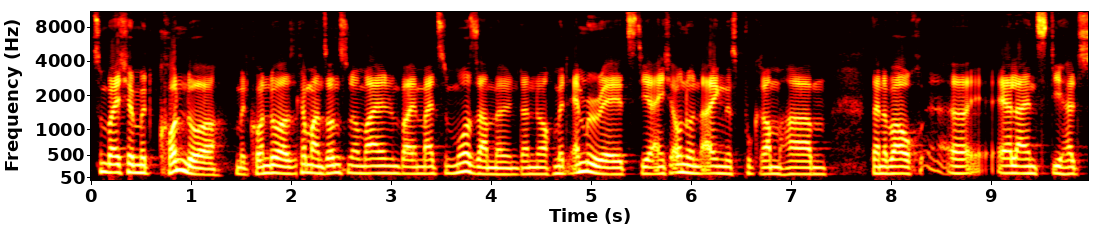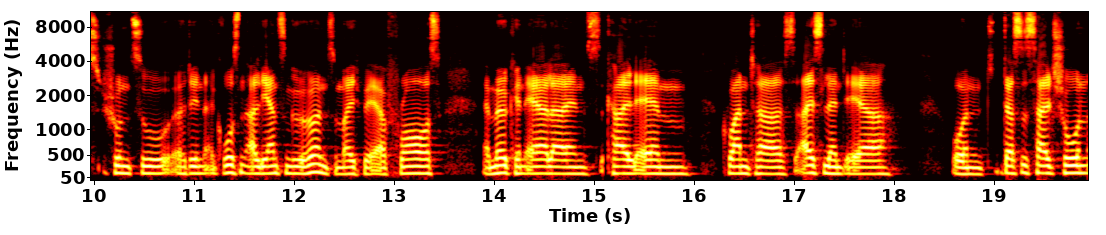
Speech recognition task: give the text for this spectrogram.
zum Beispiel mit Condor. Mit Condor kann man sonst normal bei Miles Moore sammeln. Dann noch mit Emirates, die eigentlich auch nur ein eigenes Programm haben. Dann aber auch äh, Airlines, die halt schon zu äh, den großen Allianzen gehören, zum Beispiel Air France, American Airlines, KLM, Qantas, Iceland Air, und das ist halt schon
